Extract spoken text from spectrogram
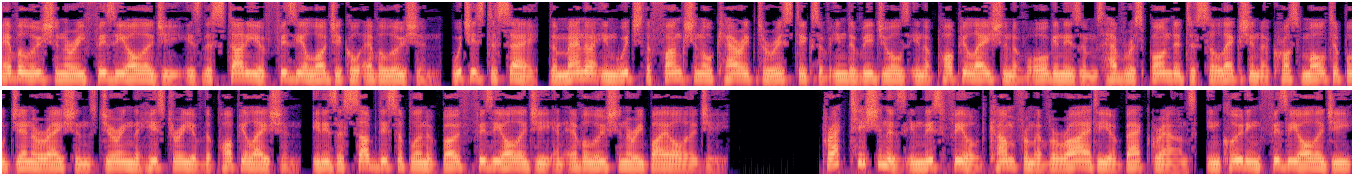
Evolutionary physiology is the study of physiological evolution, which is to say, the manner in which the functional characteristics of individuals in a population of organisms have responded to selection across multiple generations during the history of the population. It is a subdiscipline of both physiology and evolutionary biology. Practitioners in this field come from a variety of backgrounds, including physiology,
